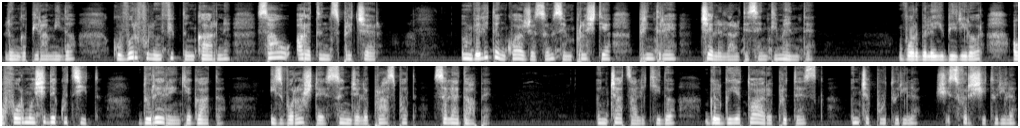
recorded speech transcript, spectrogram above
lângă piramidă, cu vârful înfipt în carne sau arătând spre cer. Învelite în coajă să nu se împrăștie printre celelalte sentimente. Vorbele iubirilor au formă și de cuțit, durere închegată, izvorăște sângele proaspăt să le adape. În ceața lichidă, gâlgâietoare plutesc începuturile și sfârșiturile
